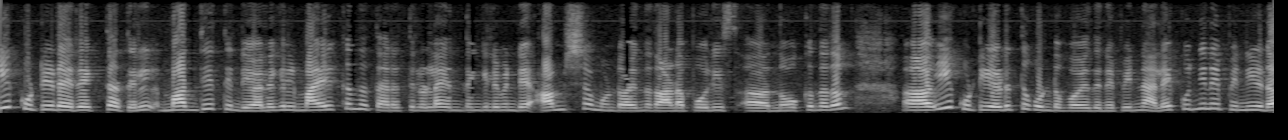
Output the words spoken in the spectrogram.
ഈ കുട്ടിയുടെ രക്തത്തിൽ മദ്യത്തിന്റെയോ അല്ലെങ്കിൽ മയക്കുന്ന തരത്തിലുള്ള എന്തെങ്കിലുമിന്റെ അംശമുണ്ടോ എന്നതാണ് പോലീസ് നോക്കുന്നതും. ഈ കുട്ടിയെ എടുത്തു കൊണ്ടുപോയതിന് പിന്നാലെ കുഞ്ഞിനെ പിന്നീട്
